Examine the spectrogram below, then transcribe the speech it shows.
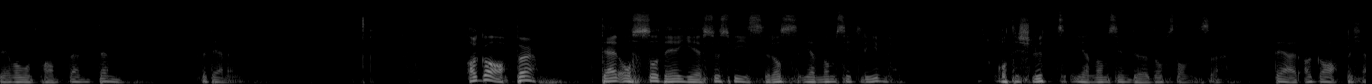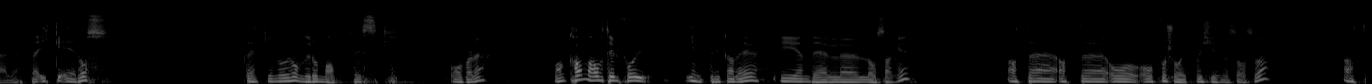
Det var vondt for han. Den, den, det er det jeg mener. Agape det er også det Jesus viser oss gjennom sitt liv og til slutt gjennom sin døde oppstandelse. Det er agapekjærlighet. Det er ikke eros. Det er ikke noe sånn romantisk over det. Man kan av og til få inntrykk av det i en del uh, lovsanger. At, uh, at, uh, og, og, for så vidt forkynnelse også. At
